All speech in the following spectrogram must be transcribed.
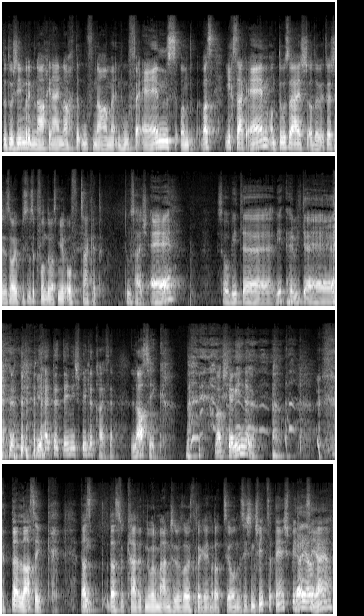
du tust immer im Nachhinein nach der Aufnahme einen Haufen Äms und was ich sage Äm und du sagst oder du hast so etwas herausgefunden, was wir oft sagen. Du sagst äh, so wie der, wie, wie der, äh, wie hat der Tennisspieler geheißen? Lasik. Magst du dich erinnern? der Lasik. Das, das kennen nur Menschen aus unserer Generation. Das ist ein Schweizer Tennisspieler. Ja, ja. ja, ja.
